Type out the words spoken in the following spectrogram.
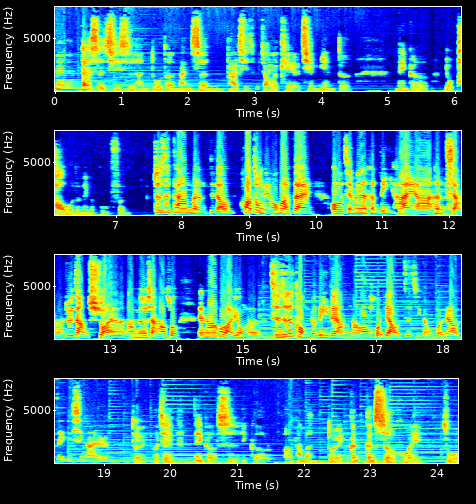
嗯，但是其实很多的男生他其实比较会 care 前面的。那个有 power 的那个部分，就是他们比较画重点的话，在哦前面很厉害啊，很强啊，觉得这样很帅啊，然后没有想到说，哎，他后来用了其实是同一个力量，然后毁掉自己跟毁掉自己心爱的人。对，而且那个是一个呃，他们对跟跟社会做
